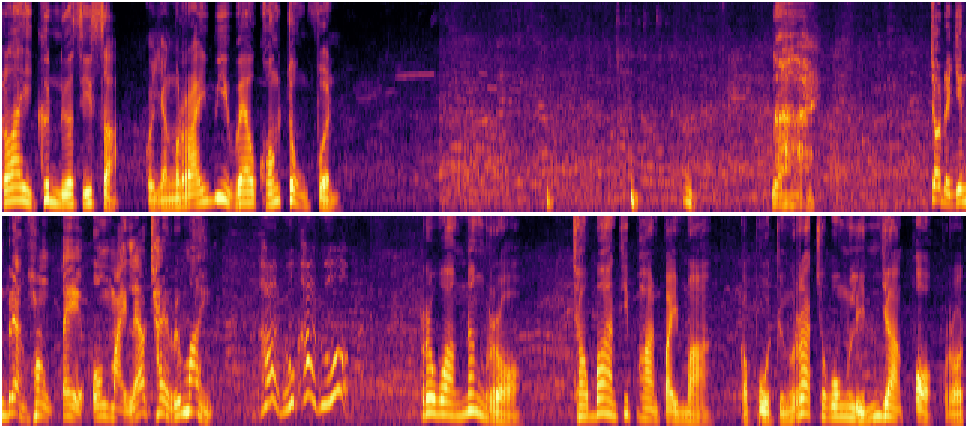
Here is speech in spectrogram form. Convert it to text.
ใกล้ขึ้นเหนือศีรษะก็ยังไร้วี่แววของจงเฟินได้ เจ้าได้ยินเรื่องฮ่องเต้องค์ใหม่แล้วใช่หรือไม่ ข้ารู้ข้ารู้ ระหว่างนั่งรอ ชาวบ้านที่ผ่านไปมา ก็พูดถึงราชวงศ์หลินอย่างออกรถ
